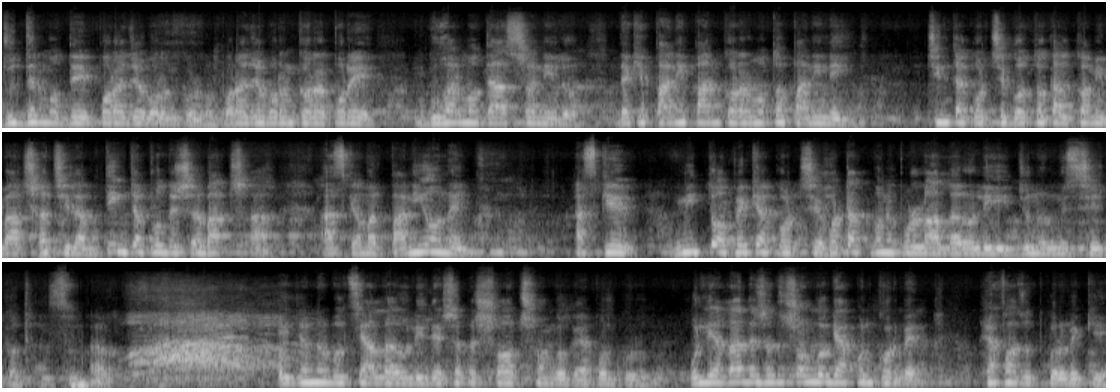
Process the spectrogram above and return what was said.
যুদ্ধের মধ্যে পরাজয় বরণ করল। পরাজয় বরণ করার পরে গুহার মধ্যে আশ্রয় নিল। দেখে পানি পান করার মতো পানি নেই। চিন্তা করছে, গতকালকে আমি বাদশাহ ছিলাম, তিনটা প্রদেশের বাদশাহ, আজকে আমার পানিও নেই। আজকে মৃত্যু অপেক্ষা করছে, হঠাৎ মনে পড়ল আল্লাহর অলি জুনুন মিশ্রির কথা। এই জন্য বলছি আল্লাহ অলিদের সাথে সৎ সঙ্গ জ্ঞাপন করুন। অলি আল্লাহদের সাথে সঙ্গ জ্ঞাপন করবেন, হেফাজত করবে কে?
